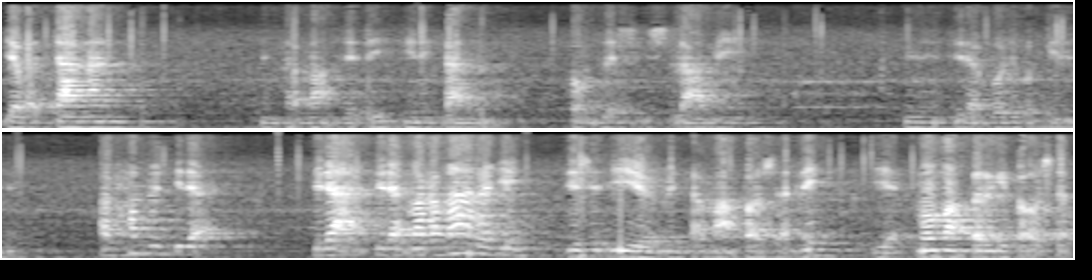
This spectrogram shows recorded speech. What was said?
jabat tangan, minta maaf. Jadi ini kan kompleks Islami, ini tidak boleh begini. Alhamdulillah tidak, tidak, tidak marah-marah je. Dia sedia minta maaf Pak Ustaz ni. Ya, mau maaf pergi Pak Ustaz.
